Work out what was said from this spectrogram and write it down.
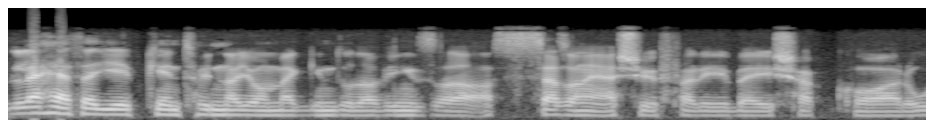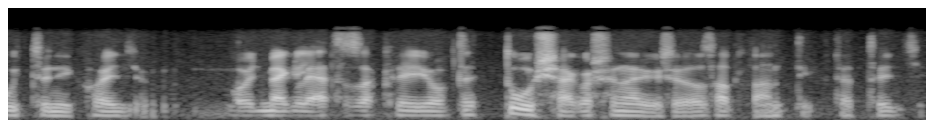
Lehet egyébként, hogy nagyon megindul a Wings a szezon első felébe, és akkor úgy tűnik, hogy, hogy meg lehet az a playoff, de túlságosan erős az Atlantik, tehát hogy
